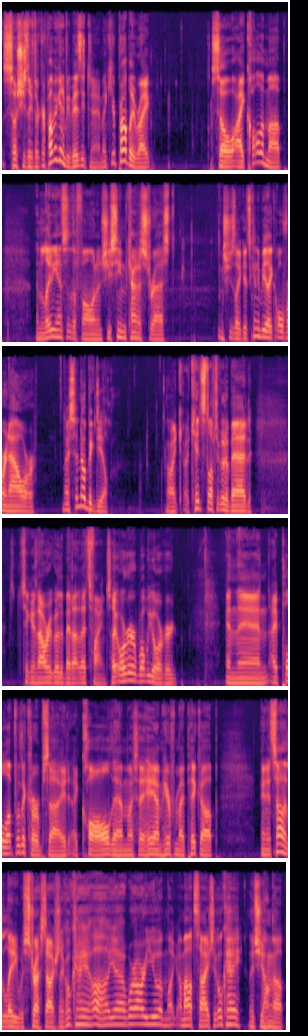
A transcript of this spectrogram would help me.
So she's like, they're probably going to be busy tonight. I'm like, you're probably right. So I call them up, and the lady answered the phone, and she seemed kind of stressed. And she's like, it's going to be like over an hour. And I said, no big deal. Like, a kids still have to go to bed. It's taking an hour to go to bed. That's fine. So I order what we ordered. And then I pull up for the curbside. I call them. I say, hey, I'm here for my pickup. And it sounded the lady was stressed out. She's like, okay, oh, yeah, where are you? I'm like, I'm outside. She's like, okay. And then she hung up.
